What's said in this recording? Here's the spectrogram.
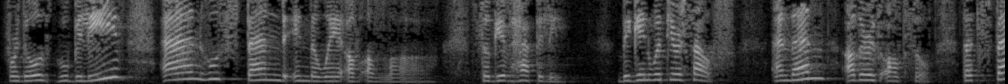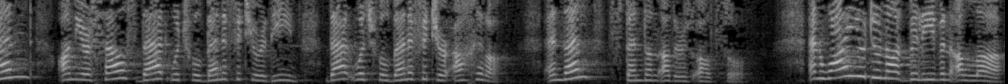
For those who believe and who spend in the way of Allah. So give happily. Begin with yourself. And then others also. That spend on yourself that which will benefit your deen, that which will benefit your akhirah. And then spend on others also. And why you do not believe in Allah,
